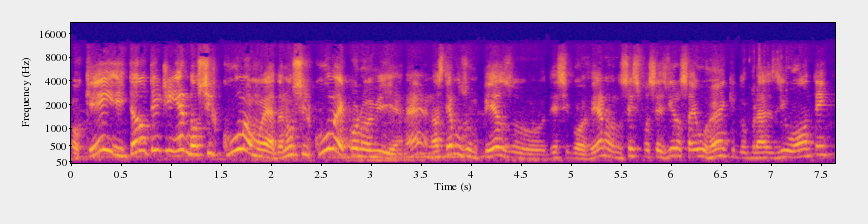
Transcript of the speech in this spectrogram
Ok? Então não tem dinheiro, não circula a moeda, não circula a economia. Né? Nós temos um peso desse governo, não sei se vocês viram, saiu o ranking do Brasil ontem.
